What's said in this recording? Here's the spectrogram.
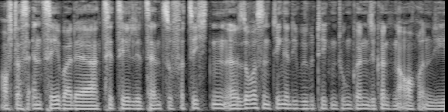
auf das NC bei der CC-Lizenz zu verzichten. Äh, sowas sind Dinge, die Bibliotheken tun können. Sie könnten auch in die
